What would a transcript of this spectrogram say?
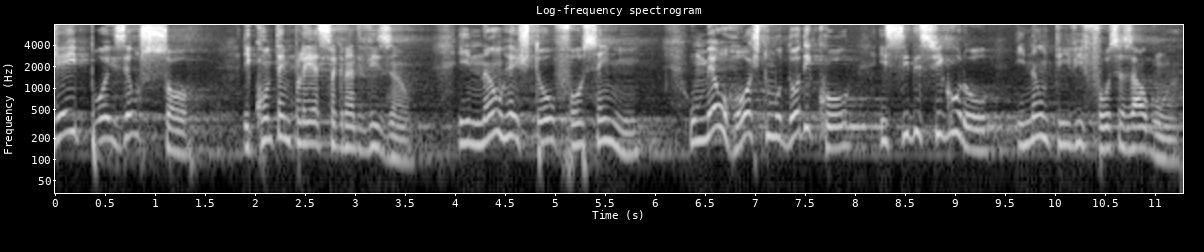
Fiquei, pois, eu só, e contemplei essa grande visão, e não restou força em mim. O meu rosto mudou de cor e se desfigurou, e não tive forças alguma.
